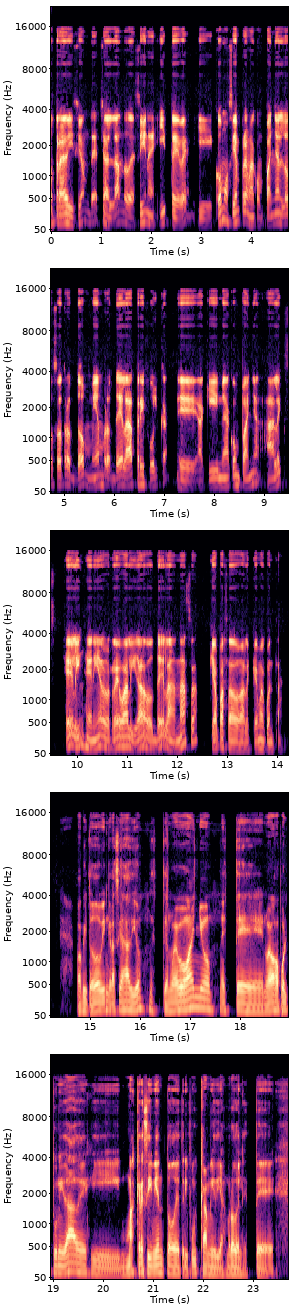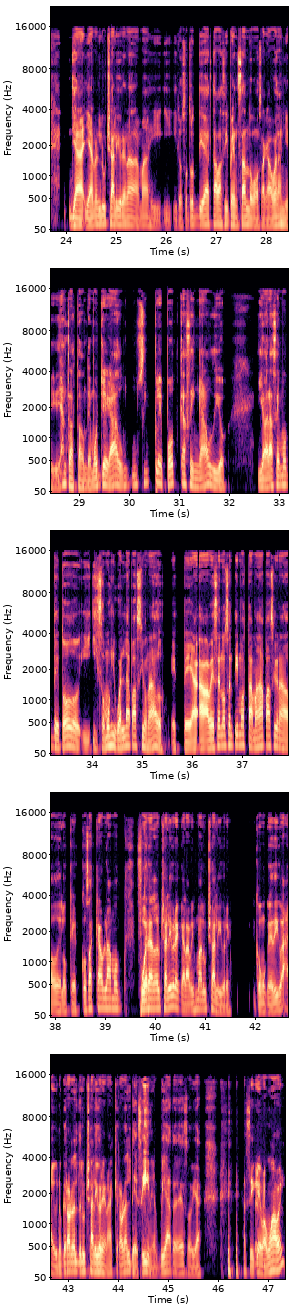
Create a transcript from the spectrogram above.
otra edición de Charlando de Cine y TV. Y como siempre me acompañan los otros dos miembros de la Trifulca. Eh, aquí me acompaña Alex, el ingeniero revalidado de la NASA. ¿Qué ha pasado, Alex? ¿Qué me cuentas? Papi, todo bien, gracias a Dios. Este nuevo año, este, nuevas oportunidades y más crecimiento de Trifulca Media, brother. Este, ya, ya no es lucha libre nada más. Y, los otros días estaba así pensando cuando se acabó el año, y dije, hasta donde hemos llegado, un, simple podcast en audio. Y ahora hacemos de todo y, somos igual de apasionados. Este, a, veces nos sentimos hasta más apasionados de lo que cosas que hablamos fuera de la lucha libre que la misma lucha libre. Y como que digo, ay, no quiero hablar de lucha libre, nada, quiero hablar de cine, olvídate de eso ya. así que vamos a ver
